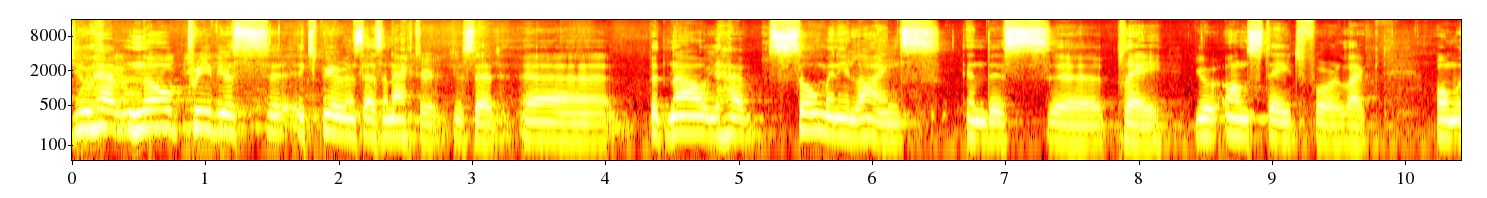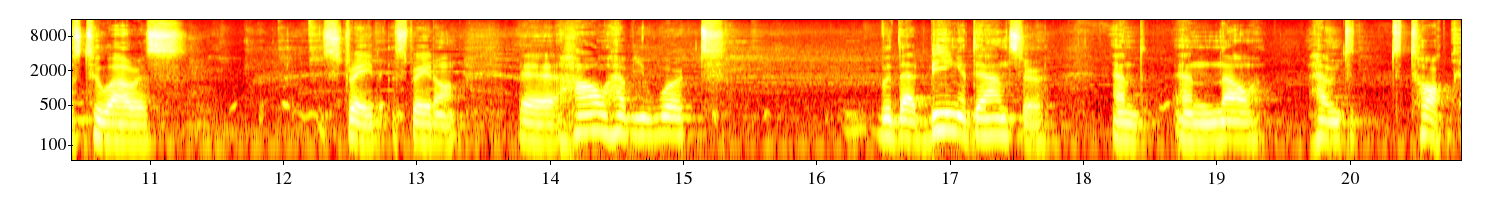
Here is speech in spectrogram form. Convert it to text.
You have no previous uh, experience as an actor, you said, uh, but now you have so many lines in this uh, play. You're on stage for like almost two hours straight, straight on. Uh, how have you worked with that being a dancer and and now having to, to talk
